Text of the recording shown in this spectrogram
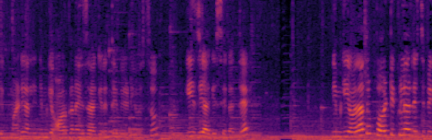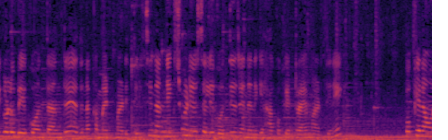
ಚೆಕ್ ಮಾಡಿ. ಅಲ್ಲಿ ನಿಮಗೆ ಆರ್ಗನೈಸ್ ಆಗಿರುತ್ತೆ ವೀಡಿಯೋಸು ಈಸಿಯಾಗಿ ಸಿಗುತ್ತೆ. ನಿಮಗೆ ಯಾವುದಾದ್ರೂ ಪರ್ಟಿಕ್ಯುಲರ್ ರೆಸಿಪಿಗಳು ಬೇಕು ಅಂತ ಅಂದರೆ ಅದನ್ನು ಕಮೆಂಟ್ ಮಾಡಿ ತಿಳಿಸಿ. ನಾನು ನೆಕ್ಸ್ಟ್ ವಿಡಿಯೋಸಲ್ಲಿ ಗೊತ್ತಿದ್ರೆ ನನಗೆ ಹಾಕೋಕ್ಕೆ ಟ್ರೈ ಮಾಡ್ತೀನಿ. ಓಕೆ ನಾವು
